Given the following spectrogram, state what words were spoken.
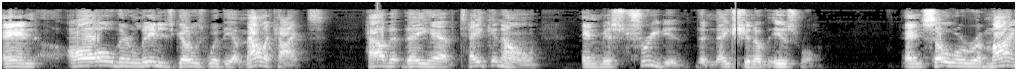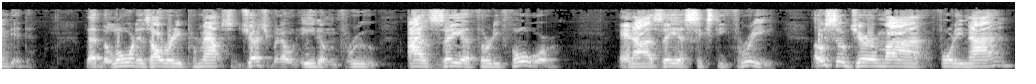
and all their lineage goes with the Amalekites, how that they have taken on and mistreated the nation of Israel. And so we're reminded that the Lord has already pronounced judgment on Edom through Isaiah 34 and Isaiah 63. Also Jeremiah 49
